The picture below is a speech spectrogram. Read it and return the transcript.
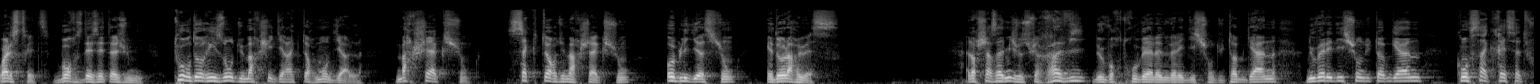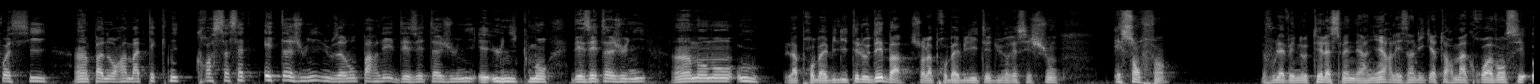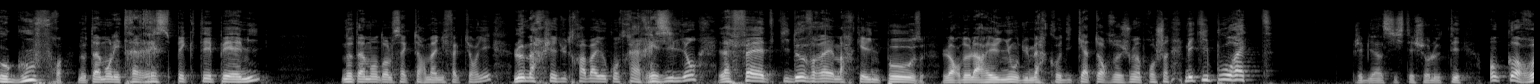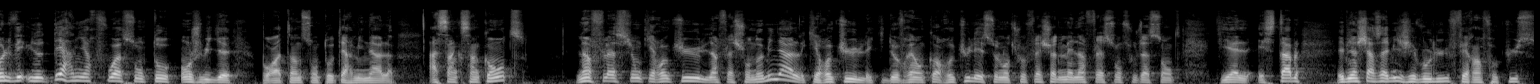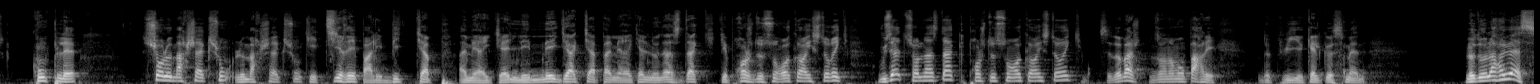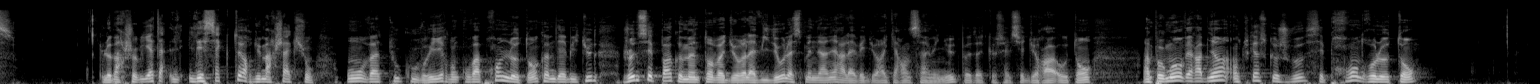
Wall Street, bourse des États-Unis, tour d'horizon du marché directeur mondial, marché action, secteur du marché action, obligations et dollar US. Alors chers amis, je suis ravi de vous retrouver à la nouvelle édition du Top Gun. Nouvelle édition du Top Gun, consacrée cette fois-ci à un panorama technique cross-asset États-Unis. Nous allons parler des États-Unis et uniquement des États-Unis à un moment où la probabilité, le débat sur la probabilité d'une récession est sans fin. Vous l'avez noté la semaine dernière, les indicateurs macro avancés au gouffre, notamment les très respectés PMI, notamment dans le secteur manufacturier, le marché du travail au contraire résilient, la Fed qui devrait marquer une pause lors de la réunion du mercredi 14 juin prochain, mais qui pourrait, j'ai bien insisté sur le T, encore relever une dernière fois son taux en juillet pour atteindre son taux terminal à 5,50, L'inflation qui recule, l'inflation nominale qui recule et qui devrait encore reculer selon Trueflation, mais l'inflation sous-jacente qui, elle, est stable. Eh bien, chers amis, j'ai voulu faire un focus complet sur le marché action, le marché action qui est tiré par les big caps américaines, les méga caps américaines, le Nasdaq qui est proche de son record historique. Vous êtes sur le Nasdaq, proche de son record historique? C'est dommage, nous en avons parlé depuis quelques semaines. Le dollar US, le marché obligataire, les secteurs du marché action. On va tout couvrir, donc on va prendre le temps comme d'habitude. Je ne sais pas combien de temps va durer la vidéo. La semaine dernière, elle avait duré 45 minutes. Peut-être que celle-ci durera autant. Un peu moins, on verra bien. En tout cas, ce que je veux, c'est prendre le temps.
